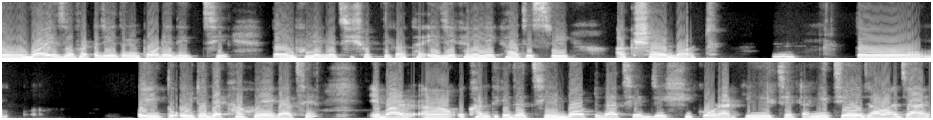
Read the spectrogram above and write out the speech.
তো ভয়েস ওভারটা যেহেতু আমি পরে দিচ্ছি, তো আমি ভুলে গেছি সত্যি কথা। এই যেখানে লেখা আছে শ্রী অক্ষয় বট। তো ওই, তো ওইটা দেখা হয়ে গেছে। এবার ওখান থেকে যাচ্ছি বট গাছের যে শিকড় আর কি নিচেটা, নিচেও যাওয়া যায়।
